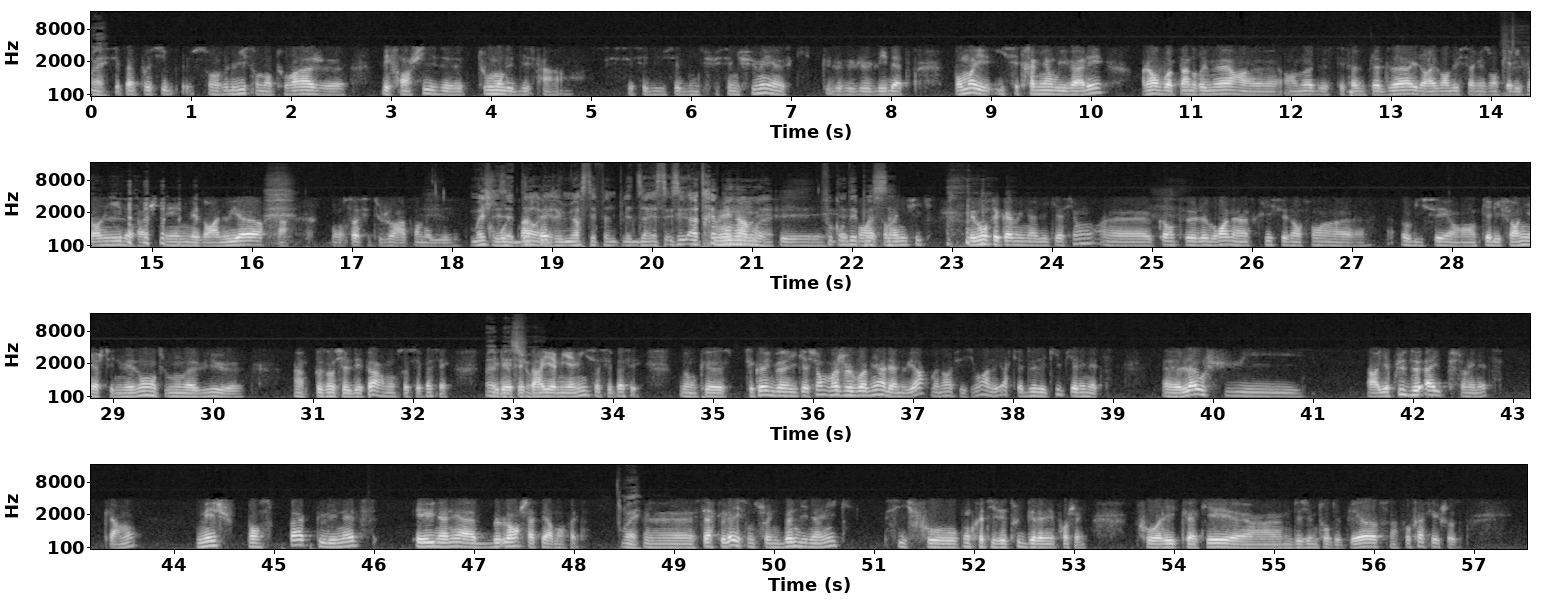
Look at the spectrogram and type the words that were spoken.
Ouais. C'est pas possible. Son, lui, son entourage, euh, les franchises, euh, tout le monde est. Enfin, c'est une, une, fumée euh, ce qui, le, le, les dates. Pour moi, il, il, sait très bien où il va aller. Là, on voit plein de rumeurs en mode Stéphane Plaza, il aurait vendu sa maison en Californie, il aurait acheté une maison à New York. Enfin, bon, ça, c'est toujours à prendre avec des. Moi, je les adore, les rumeurs Stéphane Plaza. C'est un très bon non, nom. Il faut qu'on dépose ça. magnifique. mais bon, c'est quand même une indication. Euh, quand LeBron a inscrit ses enfants euh, au lycée en Californie, a acheté une maison, tout le monde a vu euh, un potentiel départ. Bon, ça s'est passé. Ouais, il a fait pareil à Miami, ça s'est passé. Donc, euh, c'est quand même une bonne indication. Moi, je le vois bien aller à New York. Maintenant, effectivement, à New York, il y a deux équipes, il y a les Nets. Euh, là où je suis alors, il y a plus de hype sur les Nets, clairement. Mais je pense pas que les Nets aient une année à blanche à perdre, en fait. Ouais. Euh, C'est-à-dire que là, ils sont sur une bonne dynamique s'il faut concrétiser le truc de l'année prochaine. Il faut aller claquer un deuxième tour de playoff, il faut faire quelque chose.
